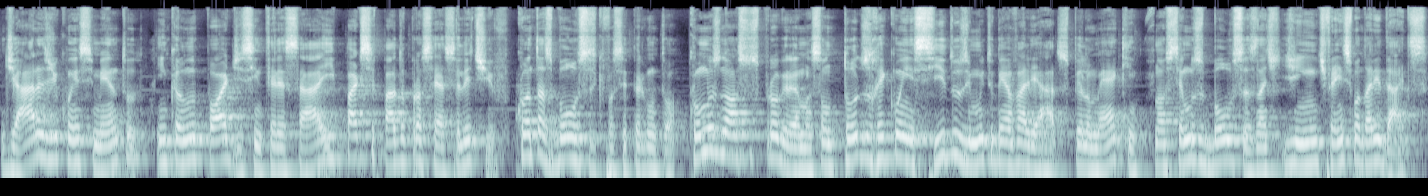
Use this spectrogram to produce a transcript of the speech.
de áreas de conhecimento em que o aluno pode se interessar e participar do processo seletivo. Quanto às bolsas que você perguntou, como os nossos programas são todos reconhecidos e muito bem avaliados pelo MEC, nós temos bolsas em diferentes modalidades.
